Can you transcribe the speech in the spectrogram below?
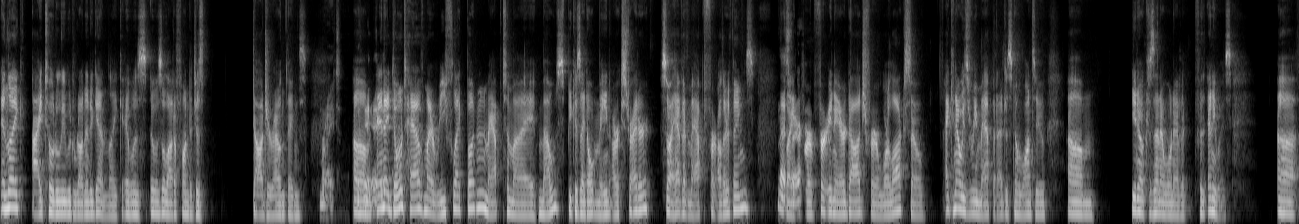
and like I totally would run it again. Like it was it was a lot of fun to just dodge around things. Right. Um, and I don't have my reflect button mapped to my mouse because I don't main Arc Strider, so I have it mapped for other things, That's like fair. for for in air dodge for Warlock. So I can always remap it. I just don't want to, um, you know, because then I won't have it for. Anyways, uh,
